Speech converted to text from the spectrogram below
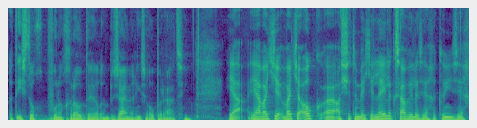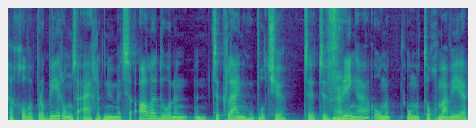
het is toch voor een groot deel een bezuinigingsoperatie. Ja, ja wat, je, wat je ook, uh, als je het een beetje lelijk zou willen zeggen, kun je zeggen: Goh, we proberen ons eigenlijk nu met z'n allen door een, een te klein hoepeltje te, te wringen. Om, het, om het toch maar weer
